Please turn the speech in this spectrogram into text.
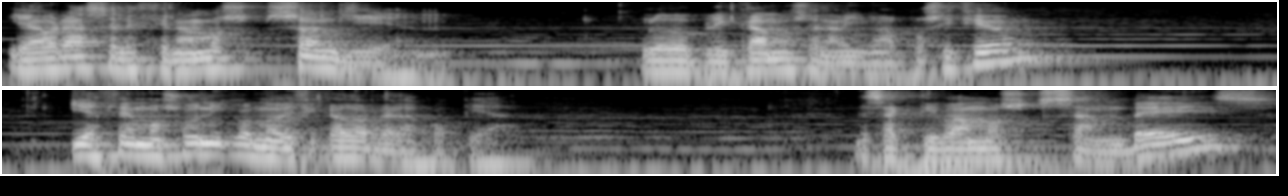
Y ahora seleccionamos Sunjian. Lo duplicamos en la misma posición y hacemos único el modificador de la copia. Desactivamos Sunbase,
